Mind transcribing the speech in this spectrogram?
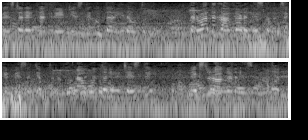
రెస్టారెంట్ లా క్రియేట్ చేస్తే కొంత ఇది అవుతుంది తర్వాత రాక్ గార్డెన్ తీసుకుందాం సెకండ్ ప్లేస్ అని చెప్తున్నాను ఉన్న ఊరితో ఇవి చేస్తే నెక్స్ట్ రాక్ గార్డెన్ తీసుకుందాం అని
